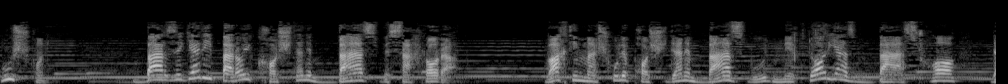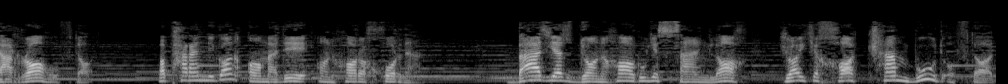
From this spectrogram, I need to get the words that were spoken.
گوش کنید. برزگری برای کاشتن بذر به صحرا رفت. وقتی مشغول پاشیدن بذر بود مقداری از بذرها در راه افتاد و پرندگان آمده آنها را خوردند. بعضی از دانه ها روی سنگلاخ جایی که خاک کم بود افتاد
